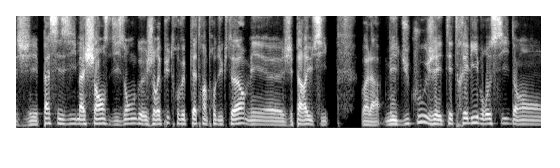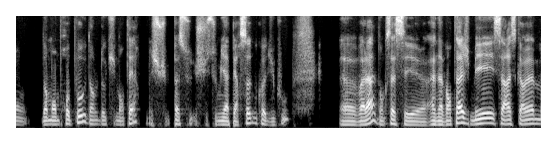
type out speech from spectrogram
j'ai pas saisi ma chance, disons j'aurais pu trouver peut-être un producteur, mais euh, j'ai pas réussi. Voilà. Mais du coup, j'ai été très libre aussi dans, dans mon propos, dans le documentaire. Je suis pas je suis soumis à personne, quoi, du coup. Euh, voilà, donc ça c'est euh, un avantage, mais ça reste quand même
